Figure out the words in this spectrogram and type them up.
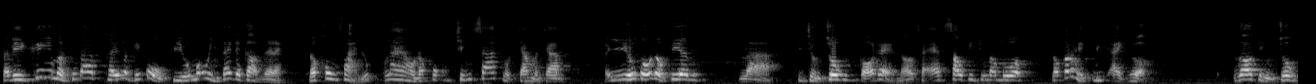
Tại vì khi mà chúng ta thấy là cái cổ phiếu mẫu hình tách tay cầm này này, nó không phải lúc nào nó cũng chính xác 100 phần trăm yếu tố đầu tiên là thị trường chung có thể nó sẽ, sau khi chúng ta mua, nó có thể bị ảnh hưởng do thị trường chung.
